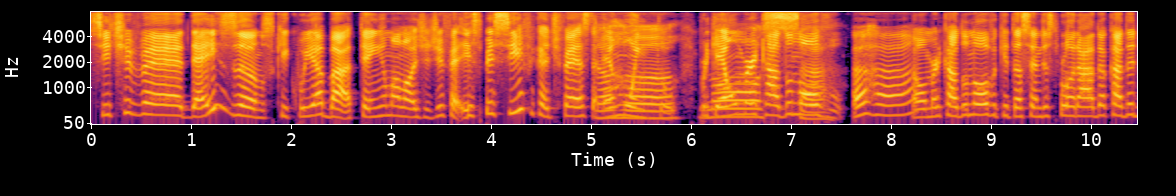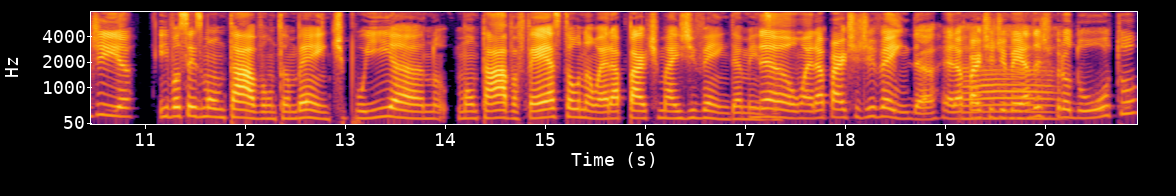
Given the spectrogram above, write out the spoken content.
Se tiver 10 anos que Cuiabá tem uma loja de festa específica de festa, é Aham. muito. Porque é um mercado Nossa. novo. Aham. É um mercado novo que está sendo explorado a cada dia. E vocês montavam também? Tipo, ia, no- montava festa ou não? Era a parte mais de venda mesmo? Não, era a parte de venda. Era a parte de venda de Ah. produto.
